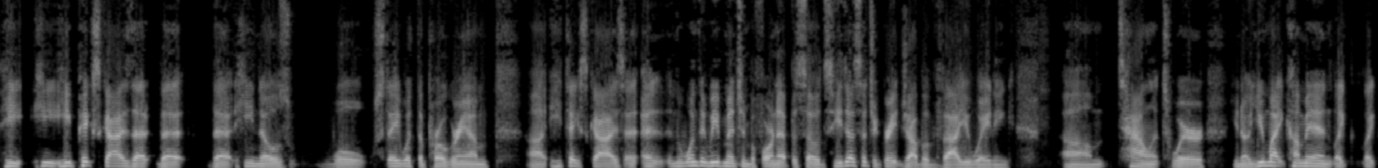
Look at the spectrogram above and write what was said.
He he he picks guys that that that he knows will stay with the program. Uh, he takes guys, and, and the one thing we've mentioned before in episodes, he does such a great job of evaluating um, talent. Where you know you might come in like like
